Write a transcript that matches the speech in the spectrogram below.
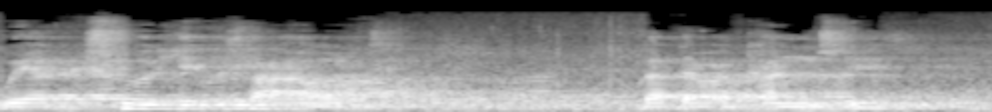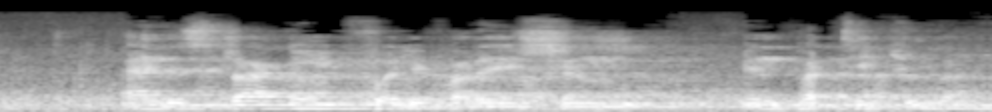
we are truly proud that our country and the struggle for liberation in particular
